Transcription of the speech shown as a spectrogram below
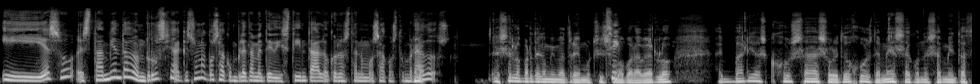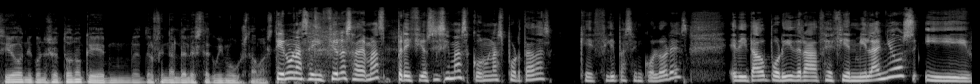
y eso está ambientado en Rusia, que es una cosa completamente distinta a lo que nos tenemos acostumbrados. Esa es la parte que a mí me atrae muchísimo para verlo. Hay varias cosas, sobre todo juegos de mesa, con esa ambientación y con ese tono que del final del este que a mí me gusta más. Tiene unas ediciones además preciosísimas con unas portadas que flipas en colores, editado por Hydra hace 100.000 años y,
